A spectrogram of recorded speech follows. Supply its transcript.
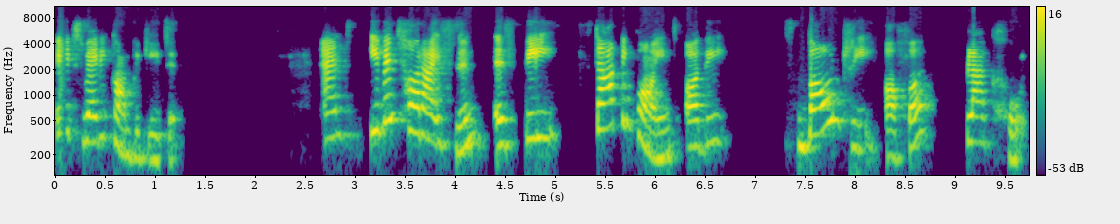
It's very complicated. And event horizon is the starting point or the boundary of a black hole.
